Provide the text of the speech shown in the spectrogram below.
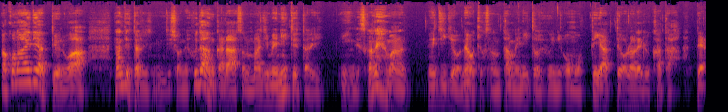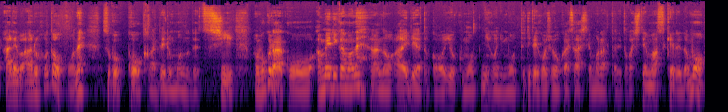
まあ、このアイデアっていうのは、なんて言ったらいいんでしょうね。普段からその真面目にって言ったらいいんですかね。まあ、ね、事業ね、お客さんのためにというふうに思ってやっておられる方であればあるほど、こうね、すごく効果が出るものですし、まあ、僕らはこう、アメリカのね、あの、アイデアとかをよくも日本に持ってきてご紹介させてもらったりとかしてますけれども、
